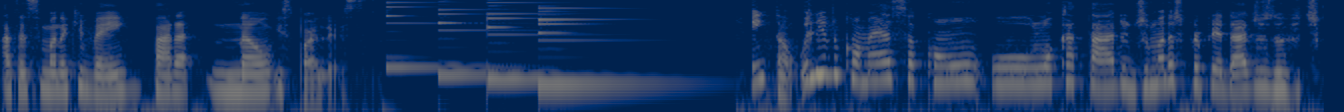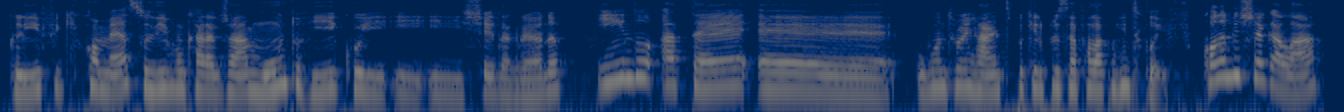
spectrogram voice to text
até semana que vem para não spoilers. Então, o livro começa com o locatário de uma das propriedades do Heathcliff, que começa o livro um cara já muito rico e, e, e cheio da grana. indo até é, One Heights, porque ele precisa falar com Heathcliff. Quando ele chega lá,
